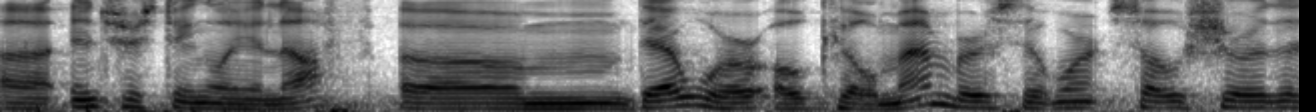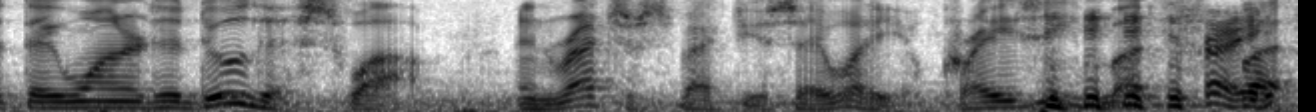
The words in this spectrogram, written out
Uh, interestingly enough, um, there were Oak Hill members that weren't so sure that they wanted to do this swap. in retrospect, you say, "What are you crazy?" But Right. but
